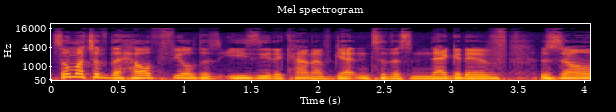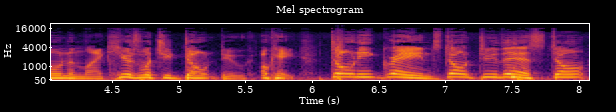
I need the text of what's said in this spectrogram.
so much of the health field is easy to kind of get into this negative zone and like here's what you don't do. Okay don't eat grains. Don't do this. Don't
